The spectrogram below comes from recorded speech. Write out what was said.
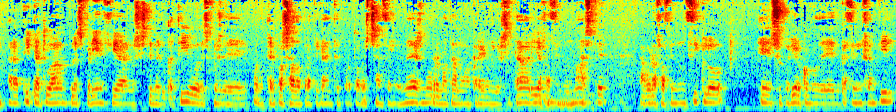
E para ti, que a túa ampla experiencia no sistema educativo, despois de bueno, ter pasado prácticamente por todos os chances do mesmo, rematando unha carreira universitaria, facendo un máster, agora facendo un ciclo eh, superior como de educación infantil,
